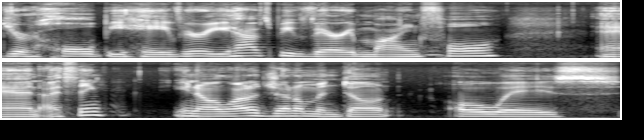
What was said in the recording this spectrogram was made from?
your whole behavior, you have to be very mindful. And I think you know a lot of gentlemen don't always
